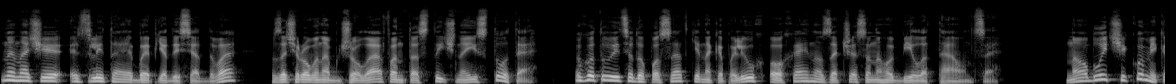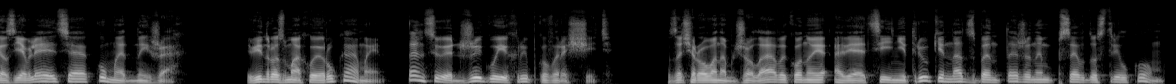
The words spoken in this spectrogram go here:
неначе злітає Б 52 зачарована бджола, фантастична істота, готується до посадки на капелюх охайно зачесаного біла Таунса. На обличчі коміка з'являється кумедний жах. Він розмахує руками, танцює джигу і хрипко верещить. Зачарована бджола виконує авіаційні трюки над збентеженим псевдострілком.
